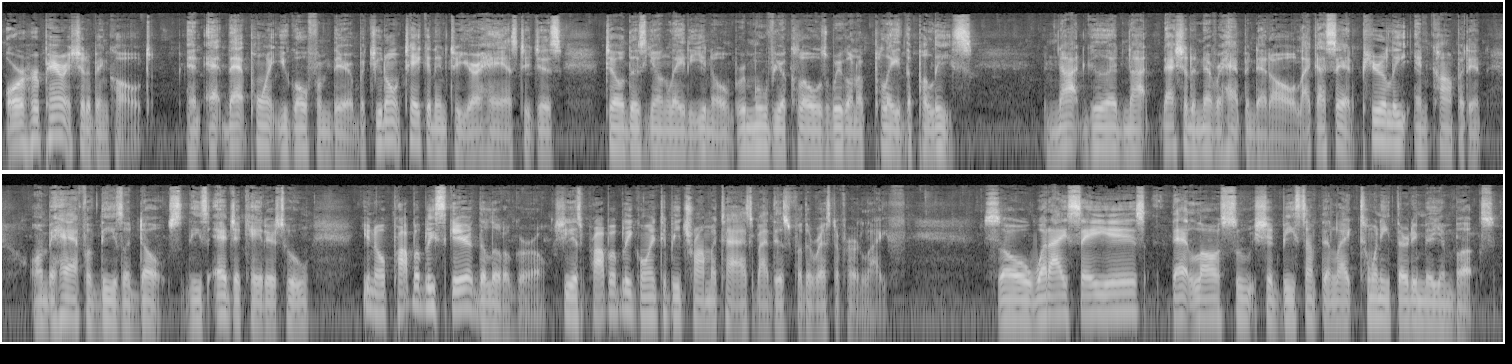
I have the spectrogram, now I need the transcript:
or her parents should have been called. And at that point, you go from there. But you don't take it into your hands to just tell this young lady, you know, remove your clothes. We're going to play the police. Not good. Not that should have never happened at all. Like I said, purely incompetent on behalf of these adults, these educators who, you know, probably scared the little girl. She is probably going to be traumatized by this for the rest of her life. So what I say is that lawsuit should be something like 20, 30 million bucks.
